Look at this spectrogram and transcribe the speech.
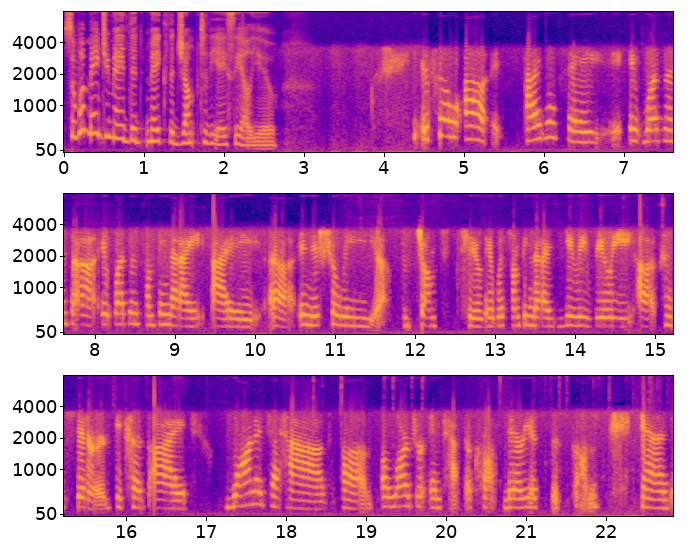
So, what made you made the make the jump to the ACLU? So, uh, I will say it wasn't uh, it wasn't something that I I uh, initially uh, jumped to. It was something that I really really uh, considered because I wanted to have um, a larger impact across various systems. And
